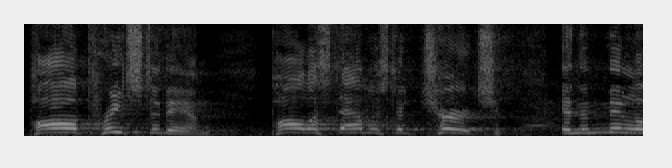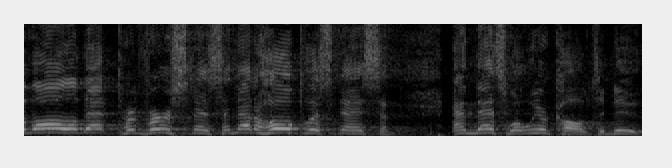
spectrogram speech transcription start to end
Paul preached to them. Paul established a church in the middle of all of that perverseness and that hopelessness. And that's what we're called to do.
